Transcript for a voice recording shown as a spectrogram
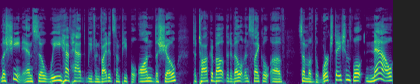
machine. And so we have had, we've invited some people on the show to talk about the development cycle of some of the workstations. Well, now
